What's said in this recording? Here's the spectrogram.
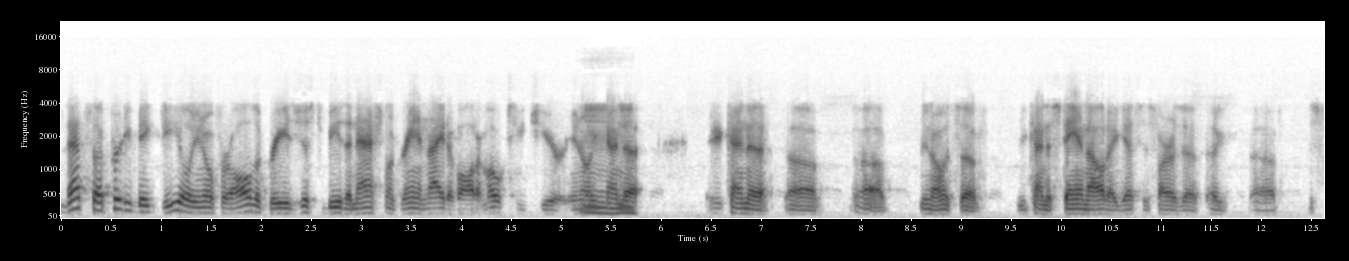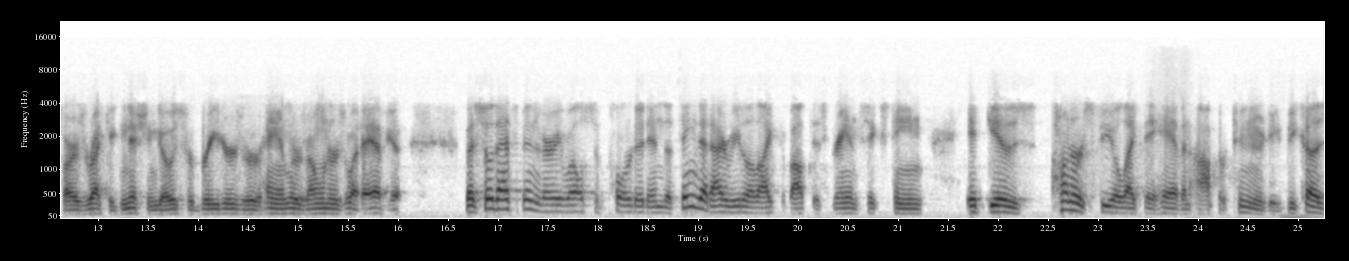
that's a pretty big deal, you know, for all the breeds just to be the national grand night of Autumn Oaks each year. You know, mm-hmm. you kind of you kind of uh, uh, you know it's a you kind of stand out, I guess, as far as a, a uh, as far as recognition goes for breeders or handlers, owners, what have you. But so that's been very well supported. And the thing that I really like about this Grand 16, it gives hunters feel like they have an opportunity because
